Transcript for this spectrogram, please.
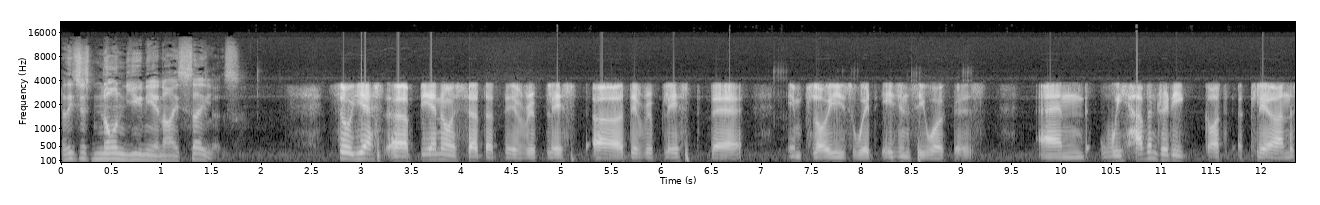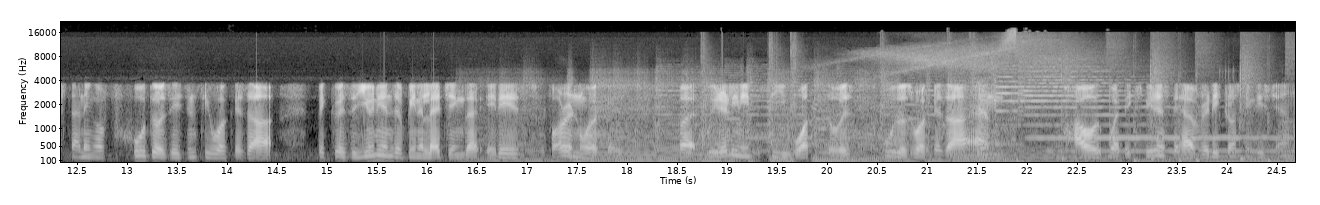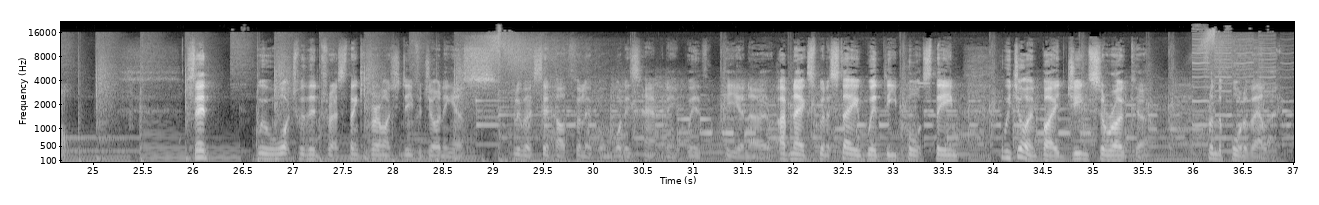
Are these just non-unionized sailors? So yes, uh, P&O has said that they've replaced uh, they've replaced their employees with agency workers, and we haven't really got a clear understanding of who those agency workers are, because the unions have been alleging that it is foreign workers, but we really need to see what those who those workers are and how what experience they have really crossing these channels. Sid, we will watch with interest. Thank you very much indeed for joining us, Bloomberg Siddharth Philip, on what is happening with P&O. Up next, we're going to stay with the ports theme. We'll be joined by Gene Seroka from the Port of LA.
